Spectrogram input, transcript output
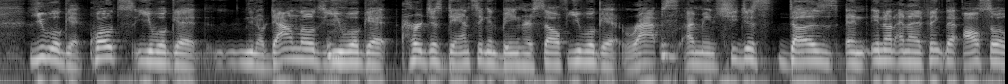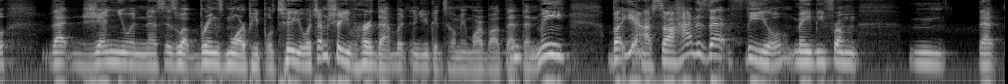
you will get quotes, you will get you know downloads, you will get her just dancing and being herself. You will get raps. I mean, she just does, and you know, and I think that also that genuineness is what brings more people to you. Which I'm sure you've heard that, but you could tell me more about that than me. But yeah, so how does that feel? Maybe from mm, that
